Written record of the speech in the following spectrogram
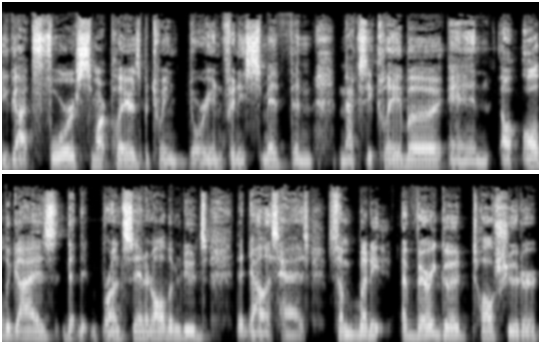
You got four smart players between Dorian Finney Smith and Maxi Kleber and all, the guys that, that, Brunson and all them dudes that Dallas has. Somebody, a very good tall shooter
